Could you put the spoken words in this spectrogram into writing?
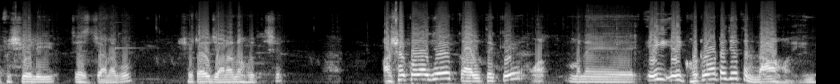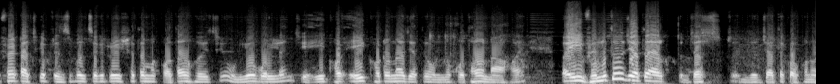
অফিসিয়ালি জাস্ট জানাব, সেটাও জানানো হচ্ছে। আশা করা যায় কাল থেকে মানে এই এই ঘটনাটা যাতে না হয় ইনফ্যাক্ট আজকে প্রিন্সিপাল সেক্রেটারির সাথে আমার কথাও হয়েছে, উনিও বললেন যে এই এই ঘটনা যাতে অন্য কোথাও না হয়, বা এই ভেন্যুতেও যাতে আর জাস্ট যাতে কখনো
